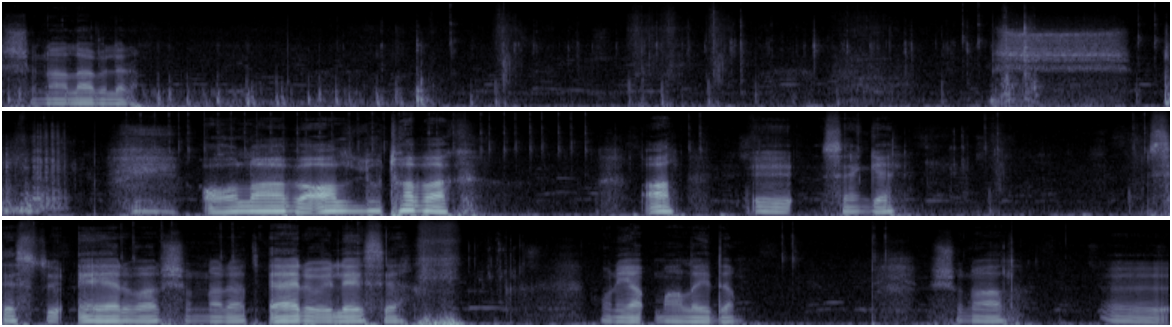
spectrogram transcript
şunu alabilirim. Al abi al loot'a bak. Al. Ee, sen gel. Ses duy eğer var şunları at. Eğer öyleyse onu yapmalıydım. Şunu al. Ee,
